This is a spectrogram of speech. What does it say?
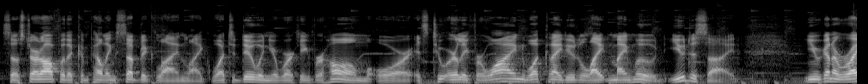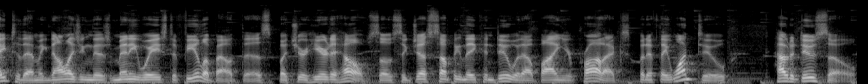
So, start off with a compelling subject line like what to do when you're working from home, or it's too early for wine, what can I do to lighten my mood? You decide you're going to write to them acknowledging there's many ways to feel about this, but you're here to help. So suggest something they can do without buying your products, but if they want to, how to do so.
